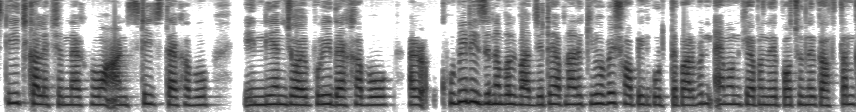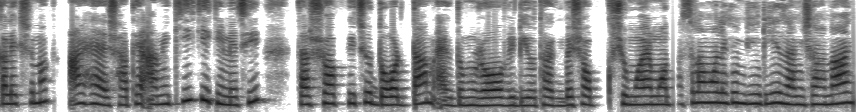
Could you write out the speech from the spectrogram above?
স্টিচ কালেকশন দেখাবো আনস্টিচ দেখাবো, ইন্ডিয়ান জয়পুরি দেখাবো, আর খুবই রিজনেবল বাজেটে আপনারা কীভাবে শপিং করতে পারবেন, এমনকি আপনাদের পছন্দের কাফতান কালেকশনও। আর হ্যাঁ সাথে আমি কি কি কিনেছি, তার সবকিছু দরদাম একদম র ভিডিও থাকবে সব সময়ের মতো আসসালামু আলাইকুম বিউটিজ আমি শাহনাজ।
